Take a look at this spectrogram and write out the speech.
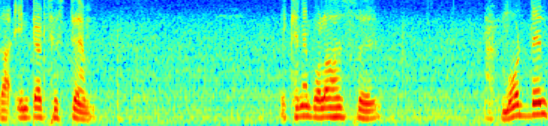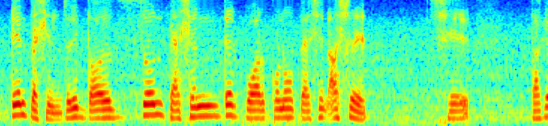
the entire system. এখানে বলা হচ্ছে, মোর দেন টেন পেশেন্ট যদি দশজন পেশেন্টের পর কোনো পেশেন্ট আসে, সে তাকে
